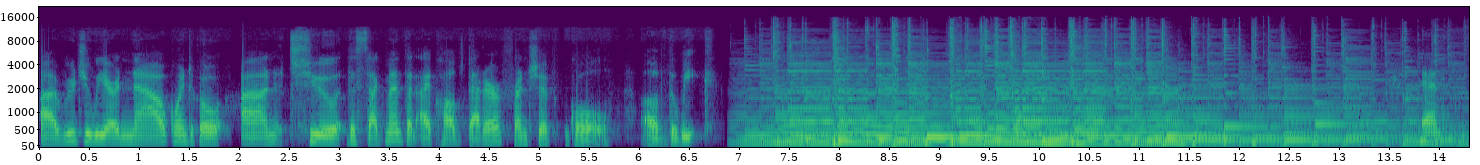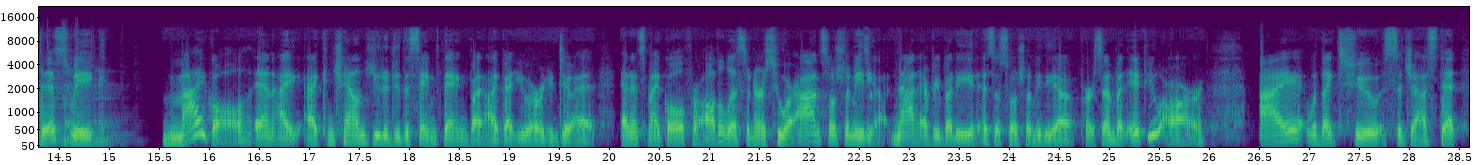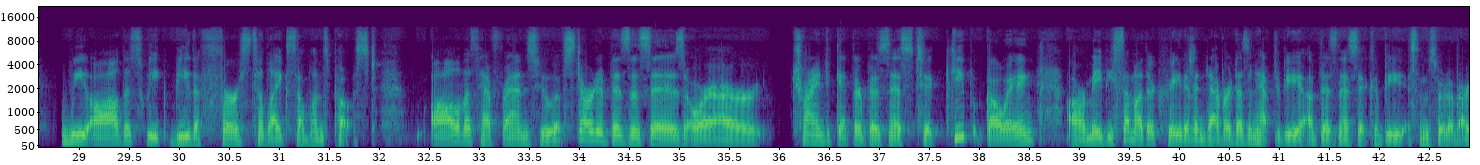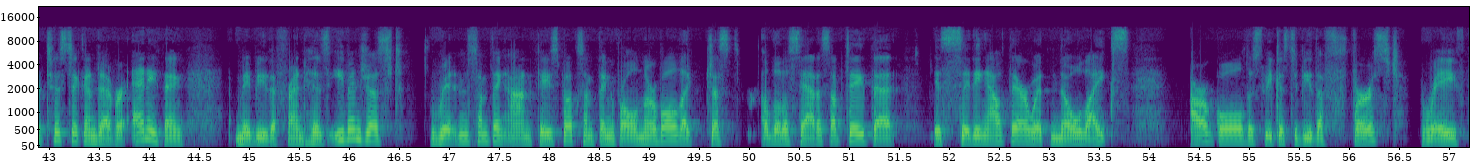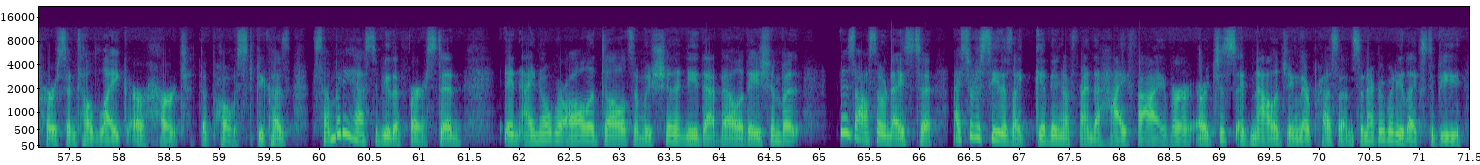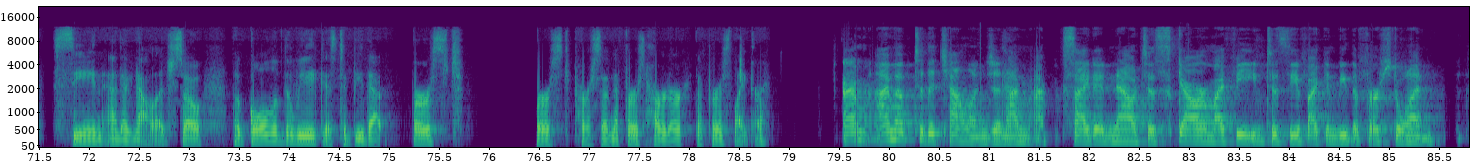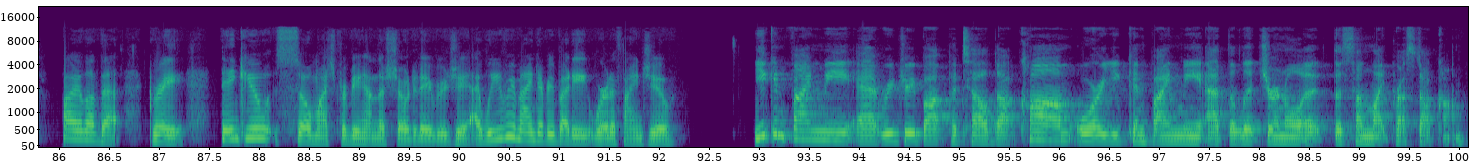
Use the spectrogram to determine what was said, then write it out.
Uh, Rudri, we are now going to go on to the segment that I call Better Friendship Goal of the Week. And this week, my goal, and I, I can challenge you to do the same thing, but I bet you already do it. And it's my goal for all the listeners who are on social media. Not everybody is a social media person, but if you are, I would like to suggest that we all this week be the first to like someone's post. All of us have friends who have started businesses or are trying to get their business to keep going or maybe some other creative endeavor. It doesn't have to be a business. It could be some sort of artistic endeavor anything. Maybe the friend has even just written something on facebook something vulnerable like just a little status update that is sitting out there with no likes. Our goal this week is to be the first brave person to like or heart the post because somebody has to be the first. And and I know we're all adults and we shouldn't need that validation but it is also nice to i sort of see it as like giving a friend a high five or, or just acknowledging their presence and everybody likes to be seen and acknowledged so the goal of the week is to be that first first person the first herder the first liker I'm I'm up to the challenge and I'm I'm excited now to scour my feed to see if I can be the first one. Oh, I love that. Great. Thank you so much for being on the show today, Rudri. Will you remind everybody where to find you? You can find me at rudribotpatel.com or you can find me at the Lit Journal at thesunlightpress.com.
